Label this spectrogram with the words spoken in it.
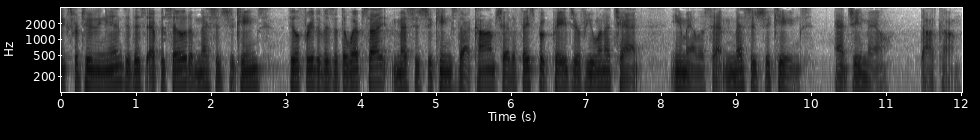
Thanks for tuning in to this episode of Message to Kings. Feel free to visit the website, messagetokings.com, share the Facebook page, or if you want to chat, email us at messagetokings at gmail.com.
